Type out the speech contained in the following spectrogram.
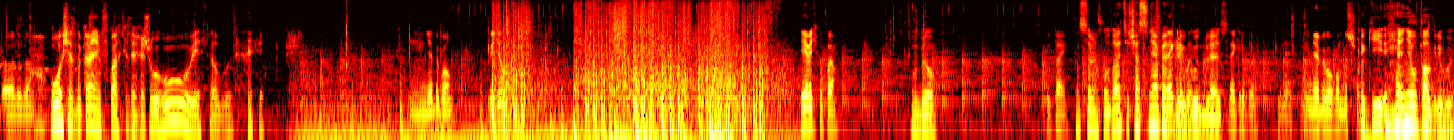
Да, да, да. О, сейчас граник в фугаске заряжу. Угу, весело будет. Я бегу. Видел? 9 хп. Убил. Лутай. Остальных лутайте. Сейчас они опять Дай грибы. прибегут, блядь. Дай грибы. Блять. Я бегу комнату. Какие? Я не лутал грибы.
